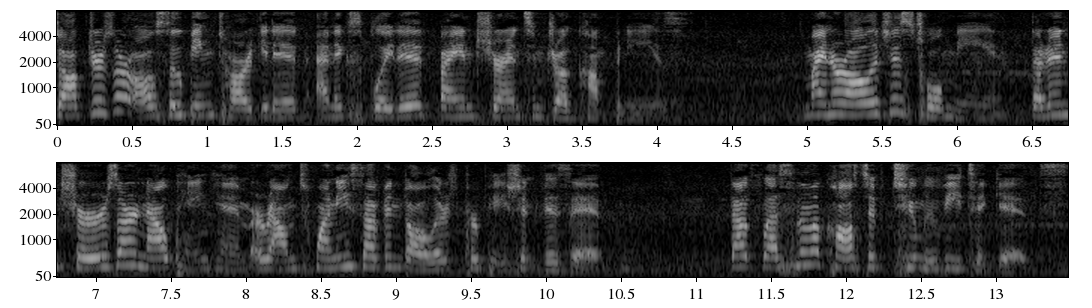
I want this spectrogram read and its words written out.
Doctors are also being targeted and exploited by insurance and drug companies. My neurologist told me that insurers are now paying him around $27 per patient visit. That's less than the cost of two movie tickets.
